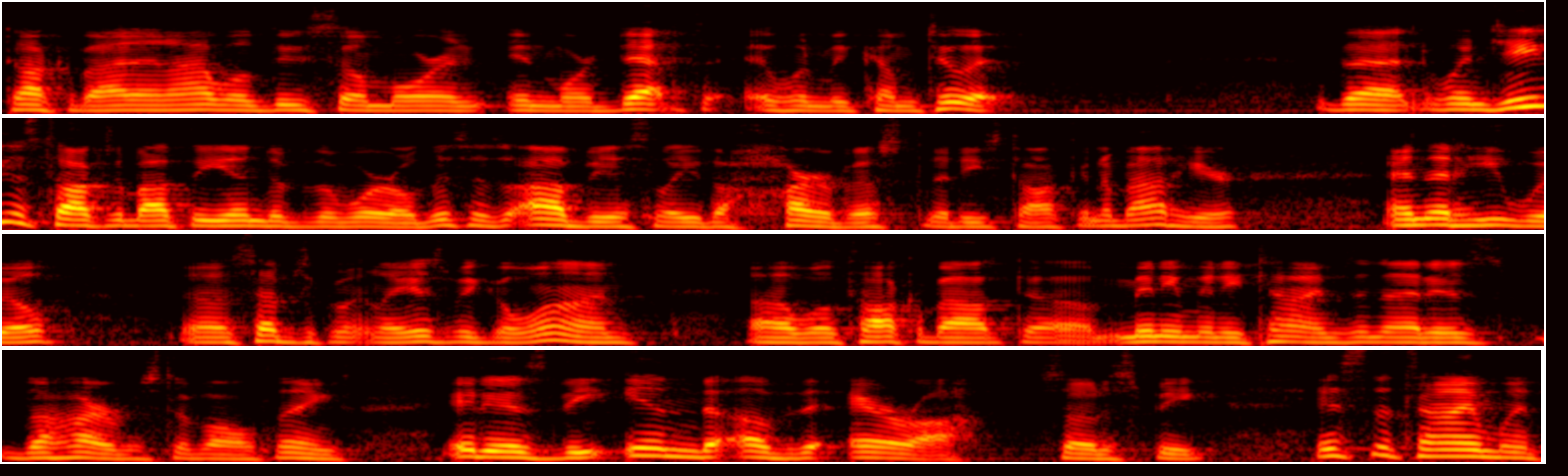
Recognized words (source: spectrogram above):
talk about, it, and I will do so more in, in more depth when we come to it. That when Jesus talks about the end of the world, this is obviously the harvest that he's talking about here, and that he will uh, subsequently, as we go on, uh, we'll talk about uh, many, many times, and that is the harvest of all things. It is the end of the era so to speak. It's the time when,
